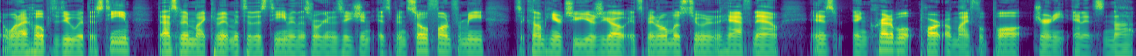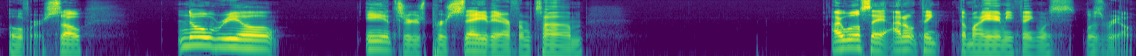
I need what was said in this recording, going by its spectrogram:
and what I hope to do with this team. That's been my commitment to this team and this organization. It's been so fun for me to come here two years ago. It's been almost two and a half now, and it's an incredible part of my football journey, and it's not over. So, no real answers per se there from Tom. I will say I don't think the Miami thing was was real.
